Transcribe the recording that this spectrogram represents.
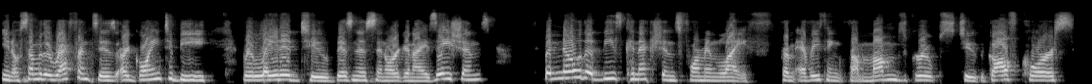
you know, some of the references are going to be related to business and organizations, but know that these connections form in life from everything from moms groups to the golf course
